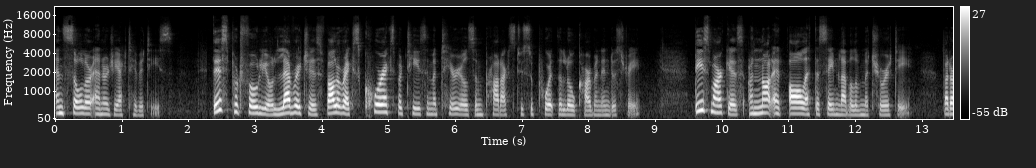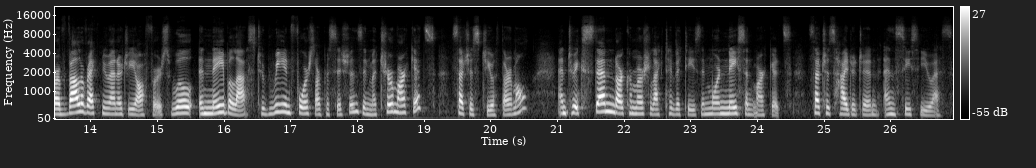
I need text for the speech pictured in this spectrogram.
and solar energy activities. This portfolio leverages Vallourec's core expertise in materials and products to support the low carbon industry. These markets are not at all at the same level of maturity, but our Vallourec New Energy offers will enable us to reinforce our positions in mature markets, such as geothermal, and to extend our commercial activities in more nascent markets, such as hydrogen and CCUS.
